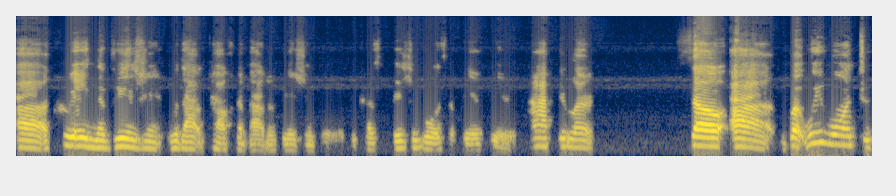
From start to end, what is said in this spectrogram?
uh, creating a vision without talking about a vision board because vision boards are very, very popular. So, uh, but we want to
